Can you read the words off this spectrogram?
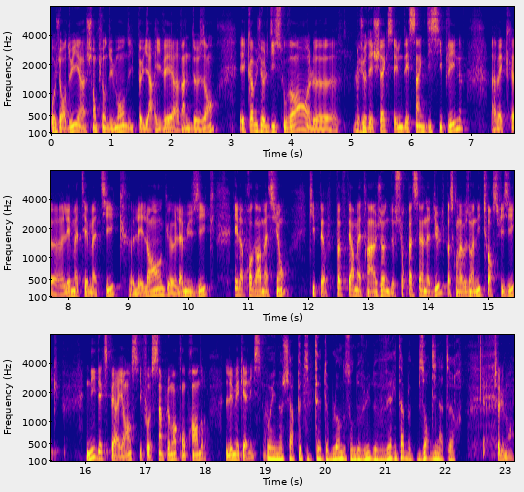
Aujourd'hui, un champion du monde, il peut y arriver à 22 ans. Et comme je le dis souvent, le, jeu d'échecs, c'est une des cinq disciplines, avec euh, les mathématiques, les langues, la musique et la programmation, qui peuvent permettre à un jeune de surpasser un adulte, parce qu'on a besoin ni de force physique, ni d'expérience, il faut simplement comprendre les mécanismes. Oui, nos chères petites têtes blondes sont devenues de véritables ordinateurs. Absolument.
